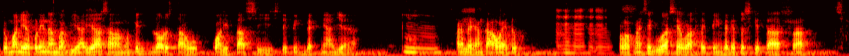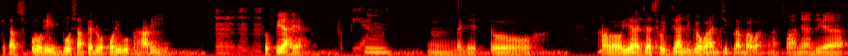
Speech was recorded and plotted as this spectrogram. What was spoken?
Cuman ya paling nambah biaya sama mungkin lo harus tahu kualitas si sleeping bag-nya aja. Hmm. Kan banyak yang KW tuh. Mhm. Kalau kemarin sih gue sewa sleeping bag itu sekitar sekitar sepuluh ribu sampai dua puluh ribu per hari Mhm. rupiah ya. Rupiah. Hmm. Hmm, begitu. Kalau ya jas hujan juga wajib lah bawa sana. Soalnya dia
